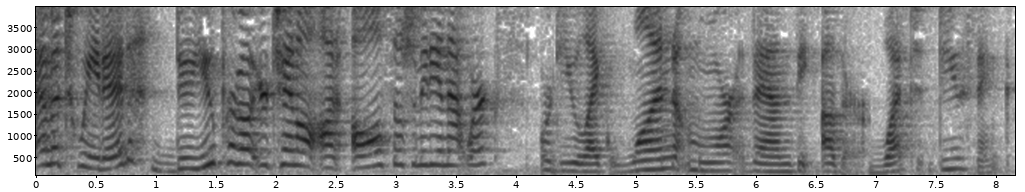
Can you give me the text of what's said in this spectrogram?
Emma tweeted Do you promote your channel on all social media networks or do you like one more than the other? What do you think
